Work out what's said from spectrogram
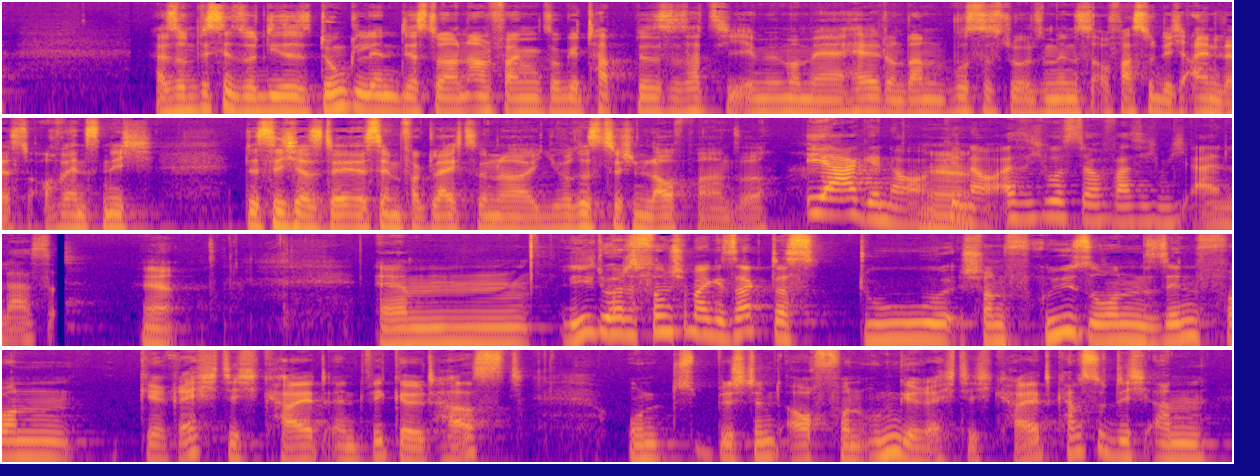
Also ein bisschen so dieses Dunkel, in das du am Anfang so getappt bist, das hat sich eben immer mehr erhellt und dann wusstest du zumindest, auf was du dich einlässt, auch wenn es nicht das sicherste ist im Vergleich zu einer juristischen Laufbahn. So. ja, genau, Ja. genau. Also ich wusste, auf was ich mich einlasse. Ja. Ähm, Lili, du hattest vorhin schon mal gesagt, dass du schon früh so einen Sinn von Gerechtigkeit entwickelt hast und bestimmt auch von Ungerechtigkeit. Kannst du dich an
